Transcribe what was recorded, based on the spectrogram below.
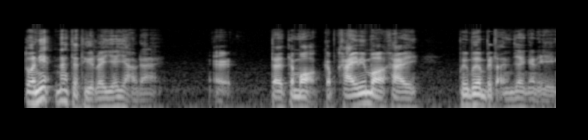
ตัวนี้น่าจะถือระยะยาวได้ แต่จะเหมาะกับใครไม่เหมาะใครเพื่อนๆไปตัดสินใจกันเอง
